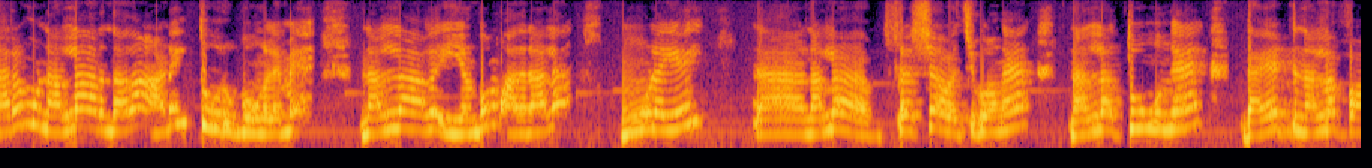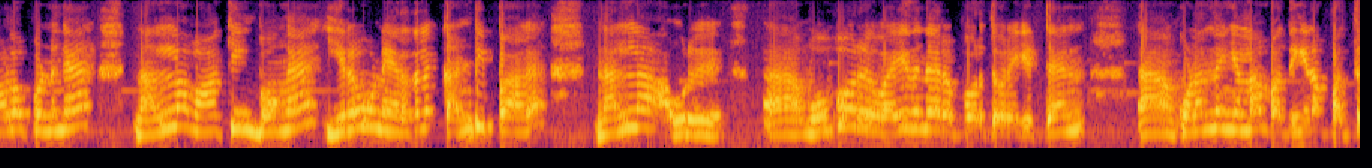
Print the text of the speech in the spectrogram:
நரம்பு நல்லா இருந்தாதான் அனைத்து உறுப்புகளுமே நல்லாக இயங்கும். அதனால மூளையை நல்லா ஃப்ரெஷ்ஷாக வச்சுக்கோங்க. நல்லா தூங்குங்க. டயட் நல்லா ஃபாலோ பண்ணுங்க. நல்லா வாக்கிங் போங்க. இரவு நேரத்தில் கண்டிப்பாக நல்லா ஒரு ஒவ்வொரு வயது நேரம் பொறுத்த வரைக்கும் டென் குழந்தைங்கள்லாம் பார்த்தீங்கன்னா பத்து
